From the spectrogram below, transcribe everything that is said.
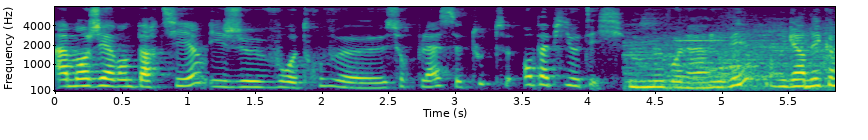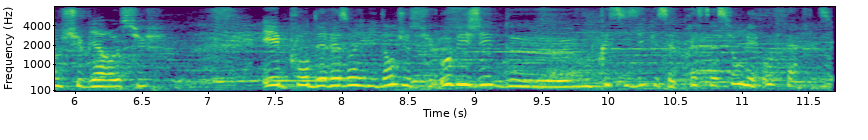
à manger avant de partir et je vous retrouve sur place toute en papilloté. Me voilà arrivée, regardez comme je suis bien reçue. Et pour des raisons évidentes, je suis obligée de vous préciser que cette prestation m'est offerte.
